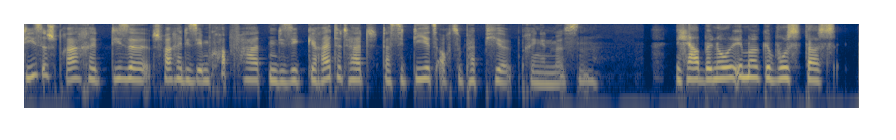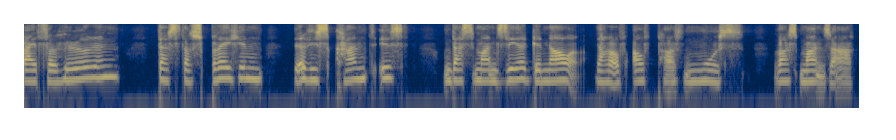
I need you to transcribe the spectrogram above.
diese Sprache diese Sprache, die sie im Kopf hatten, die sie gerettet hat, dass sie die jetzt auch zu Papier bringen müssen? Ich habe nur immer gewusst, dass bei Verhören, dass das Sprechen riskant ist und dass man sehr genau darauf aufpassen muss, was man sagt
